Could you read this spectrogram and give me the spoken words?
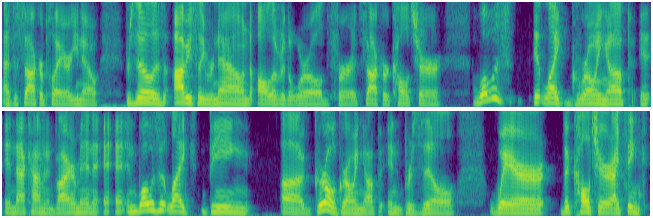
as a soccer player. You know, Brazil is obviously renowned all over the world for its soccer culture. What was it like growing up in, in that kind of environment? And, and what was it like being a girl growing up in Brazil, where the culture, I think,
